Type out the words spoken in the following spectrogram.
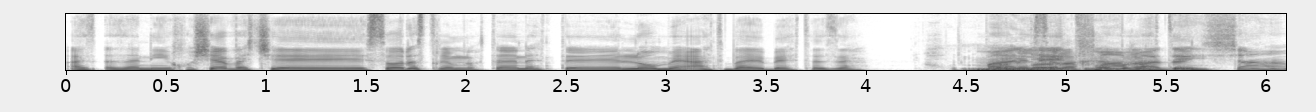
אז, אז אני חושבת שסודה סטרים נותנת אה, לא מעט בהיבט הזה. נכון, מעלה את מעמד האישה.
